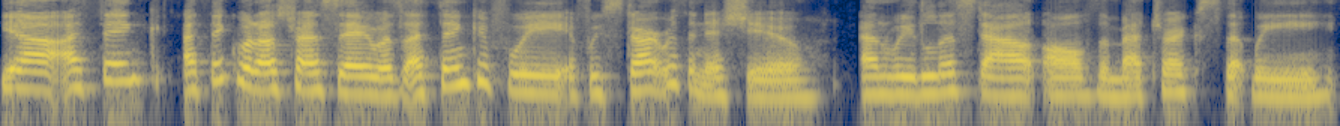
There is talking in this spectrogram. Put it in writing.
Yeah, I think I think what I was trying to say was I think if we if we start with an issue and we list out all of the metrics that we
